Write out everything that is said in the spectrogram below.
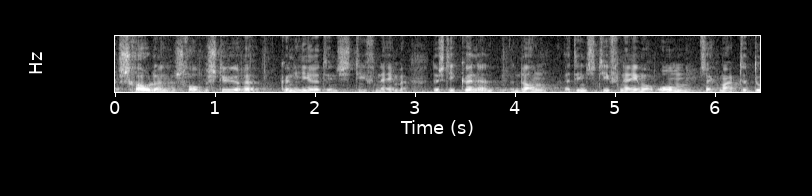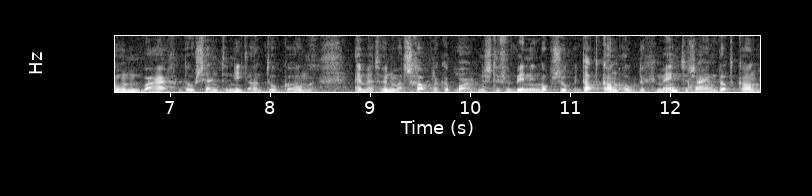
scholen en schoolbesturen kunnen hier het initiatief nemen. Dus die kunnen dan het initiatief nemen om zeg maar, te doen waar docenten niet aan toekomen en met hun maatschappelijke partners de verbinding opzoeken. Dat kan ook de gemeente zijn, dat kan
